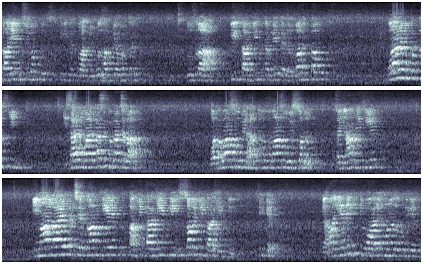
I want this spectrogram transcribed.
تعریف اسی وقت ہو سکتی ہے جب تو آدمی خود حق پہ عمل کرے۔ دوسرا کی تاکید کرنے کا جذبہ رکھتا ہو۔ قرآن مقدس کی عیسائی مبارکہ سے پتا چلا۔ وتواس ہو بالحق وتواس ہو بالصبر۔ اچھا یہاں دیکھیے۔ ایمان لائے، اچھے کام کیے حق کی تاکید کی، صبر کی تاکید کی۔ ٹھیک ہے۔ یہاں یہ نہیں کہ وہ عالم ہونا ضروری ہے۔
